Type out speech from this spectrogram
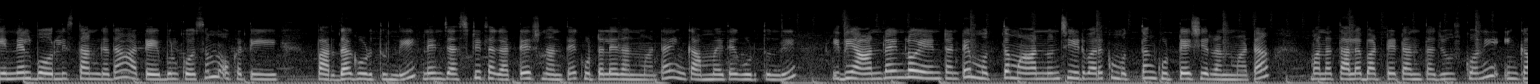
గిన్నెలు బోర్లిస్తాను కదా ఆ టేబుల్ కోసం ఒకటి పరదా కుడుతుంది. నేను జస్ట్ ఇట్లా కట్టేసిన అంతే కుట్టలేదన్నమాట. ఇంకా అమ్మ అయితే కుడుతుంది. ఇది ఆన్లైన్లో ఏంటంటే మొత్తం ఆన్ నుంచి ఇటు వరకు మొత్తం కుట్టేసిర్రు అనమాట మన తల బట్టేటంతా చూసుకొని ఇంకా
